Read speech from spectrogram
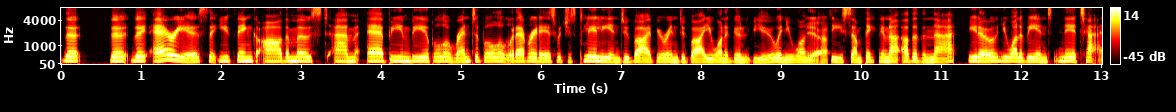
the, the, the areas that you think are the most um, Airbnbable or rentable or whatever it is, which is clearly in Dubai. If you're in Dubai, you want a good view and you want Yeah. to see something. And uh, other than that, you know, you want to be in near ta-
